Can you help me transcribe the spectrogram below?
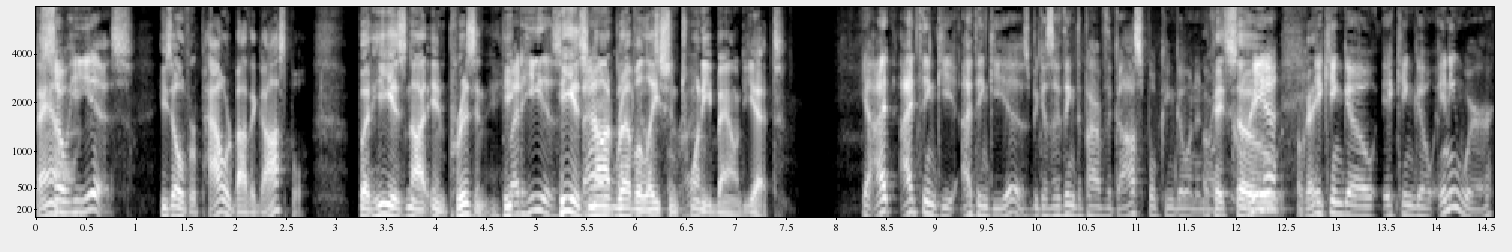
bound. So he is. he's overpowered by the gospel, but he is not in prison. He, But he is he is not Revelation gospel, right? 20 bound yet. Yeah, I, I think he I think he is because I think the power of the gospel can go into North Okay, so- Korea. okay. It can go it can go anywhere.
